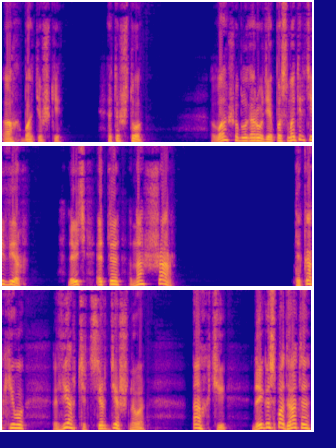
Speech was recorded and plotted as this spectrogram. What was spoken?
Ах, батюшки, это что? Ваше благородие, посмотрите вверх. Да ведь это наш шар. Да как его вертит сердешного. Ахти, да и господа-то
